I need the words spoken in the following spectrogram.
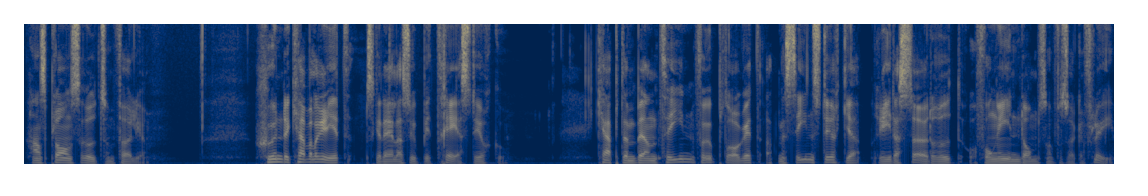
Hans plan ser ut som följer. Sjunde kavalleriet ska delas upp i tre styrkor. Kapten Bentin får uppdraget att med sin styrka rida söderut och fånga in de som försöker fly.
